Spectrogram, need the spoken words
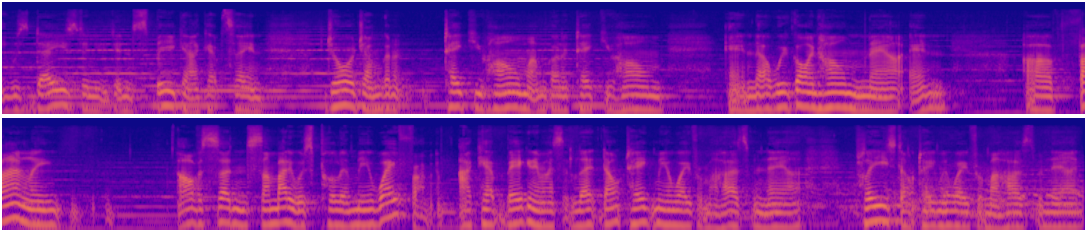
he was dazed and he didn't speak, and I kept saying, George, I'm going to take you home, I'm going to take you home. And uh, we're going home now. And uh, finally, all of a sudden, somebody was pulling me away from him. I kept begging him. I said, "Let, don't take me away from my husband now. Please don't take me away from my husband now."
